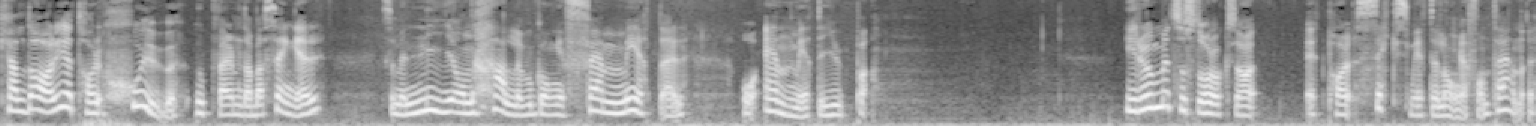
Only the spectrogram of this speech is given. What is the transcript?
Kaldariet har sju uppvärmda bassänger som är 9,5 gånger 5 meter och en meter djupa. I rummet så står också ett par 6 meter långa fontäner.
